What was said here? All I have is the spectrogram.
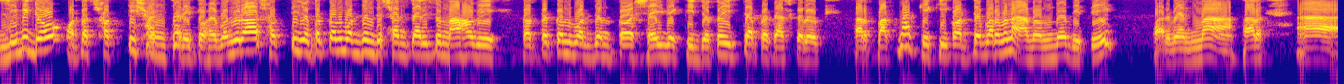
লিবিডো অর্থাৎ শক্তি সঞ্চারিত হয়। বন্ধুরা শক্তি যতক্ষণ পর্যন্ত সঞ্চারিত না হবে ততক্ষণ পর্যন্ত সেই ব্যক্তি যত ইচ্ছা প্রকাশ করুক তার পার্টনারকে কি করতে পারবে না? আনন্দ দিতে পারবেন না। তার আহ,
